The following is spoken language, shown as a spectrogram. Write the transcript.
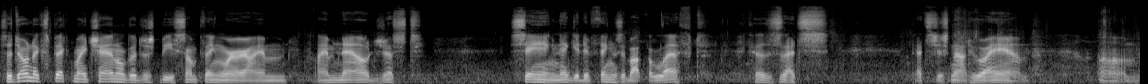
So don't expect my channel to just be something where I'm I'm now just saying negative things about the left because that's that's just not who I am. Um,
